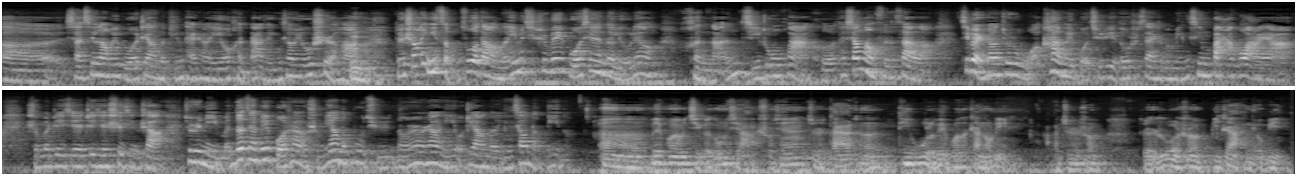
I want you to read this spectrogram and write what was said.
呃像新浪微博这样的平台上也有很大的营销优势哈。对对，胜利你怎么做到呢？因为其实微博现在的流量很难集中化和它相当分散了，基本上就是我看微博其实也都是在什么明星八卦呀，什么这些这些事情上。就是你们的在微博上有什么样的布局，能让让你有这样的营销能力呢？嗯，微博有几个东西啊。首先就是大家可能低估了微博的战斗力啊，就是说，就是如果说 B 站很牛逼，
